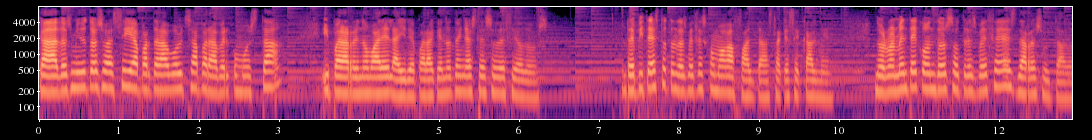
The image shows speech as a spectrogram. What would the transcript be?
Cada dos minutos o así aparta la bolsa para ver cómo está y para renovar el aire, para que no tenga exceso de CO2. Repite esto tantas veces como haga falta hasta que se calme. Normalmente con dos o tres veces da resultado.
